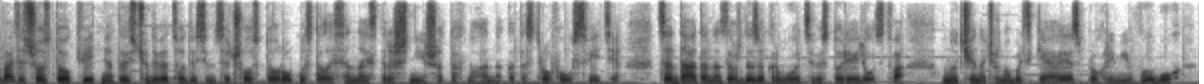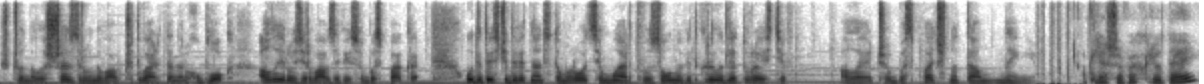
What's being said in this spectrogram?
26 квітня 1986 року сталася найстрашніша техногенна катастрофа у світі. Ця дата назавжди закарбується в історії людства. Вночі на Чорнобильській АЕС прогримів вибух, що не лише зруйнував четвертий енергоблок, але й розірвав завісу безпеки. У 2019 році мертву зону відкрили для туристів. Але чи безпечно там нині? Для живих людей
